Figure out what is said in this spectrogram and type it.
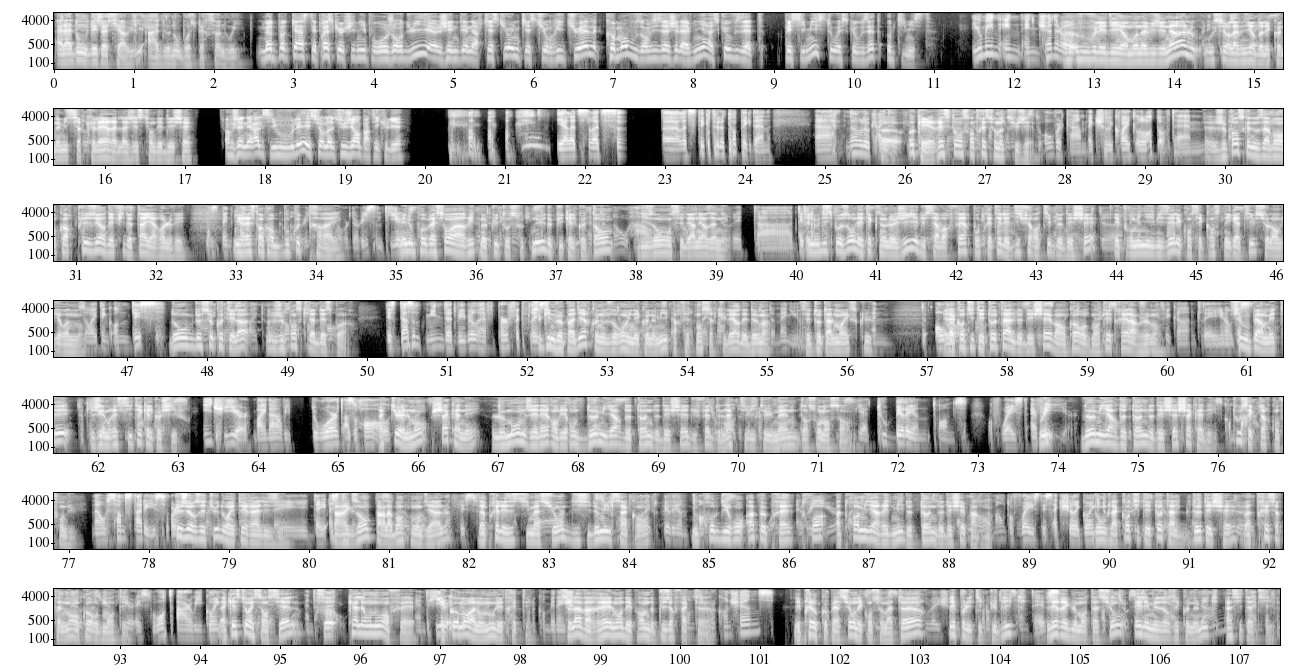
Elle a donc déjà servi à de nombreuses personnes, oui. Notre podcast est presque fini pour aujourd'hui. Euh, j'ai une dernière question, une question rituelle. Comment vous envisagez l'avenir? Est-ce que vous êtes pessimiste ou est-ce que vous êtes optimiste? Euh, Vous voulez dire mon avis général ou sur l'avenir de l'économie circulaire et de la gestion des déchets? En général, si vous voulez, et sur notre sujet en particulier. yeah, let's, let's Uh, let's stick to the topic then. Uh, ok, restons centrés sur notre sujet. Euh, je pense que nous avons encore plusieurs défis de taille à relever. Il reste encore beaucoup de travail. Mais nous progressons à un rythme plutôt soutenu depuis quelque temps, disons ces dernières années. Et nous disposons des technologies et du savoir-faire pour traiter les différents types de déchets et pour minimiser les conséquences négatives sur l'environnement. Donc de ce côté-là, je pense qu'il y a de l'espoir. Ce qui ne veut pas dire que nous aurons une économie parfaitement circulaire dès demain. C'est totalement exclu. Et la quantité totale de déchets va encore augmenter très largement. Si vous permettez, j'aimerais citer quelques chiffres. Actuellement, chaque année, le monde génère environ 2 milliards de tonnes de déchets du fait de l'activité humaine dans son ensemble. Oui, 2 milliards de tonnes de déchets chaque année, tous secteurs confondus. Plusieurs études ont été réalisées. Par exemple, par la Banque mondiale, d'après les estimations, d'ici 2050, nous produirons à peu près 3 à 3 milliards et demi de tonnes de déchets par an. Donc la quantité totale de déchets va très certainement encore augmenter. La question essentielle, c'est qu'allons-nous en faire et comment allons-nous les traiter? Cela va réellement dépendre de plusieurs facteurs les préoccupations des consommateurs, les politiques publiques, les réglementations et les mesures économiques incitatives.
